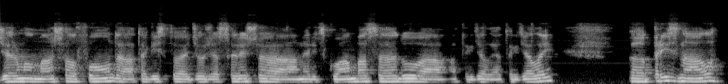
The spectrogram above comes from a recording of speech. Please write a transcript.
German Marshall Fund a takisto aj Georgia Sereša a americkú ambasádu a, a tak ďalej a tak ďalej, uh, priznal,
